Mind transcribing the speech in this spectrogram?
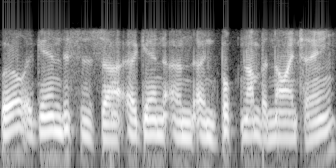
Well, again, this is uh, again in, in, book number nineteen.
